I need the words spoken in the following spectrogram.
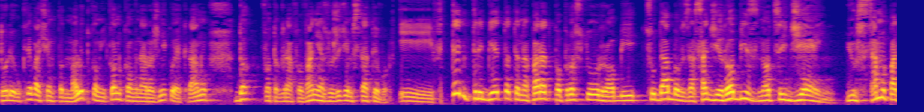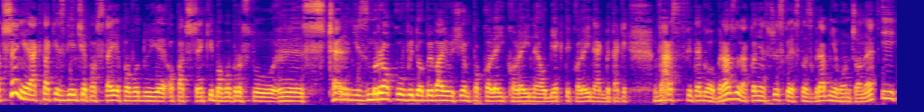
który ukrywa się pod malutką ikonką w narożniku ekranu do fotografowania z użyciem statywu. I w tym trybie to ten aparat po prostu robi cuda, bo w zasadzie robi z nocy dzień. Już samo patrzenie, jak takie zdjęcie powstaje, powoduje opat szczęki, bo po prostu yy, z czerni, z mroku wydobywają się po kolei kolejne obiekty, kolejne jakby takie warstwy tego obrazu. Na koniec wszystko jest to zgrabnie łączone i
